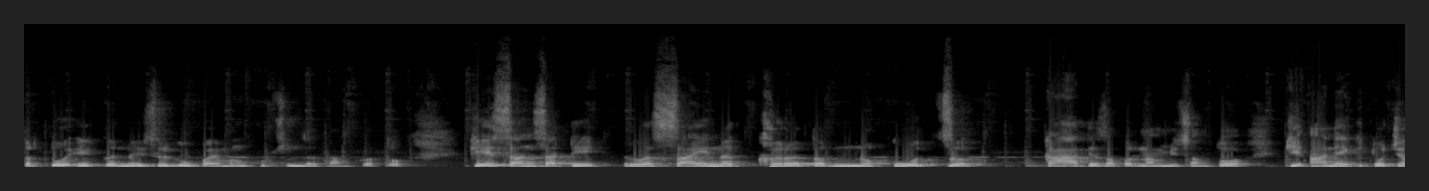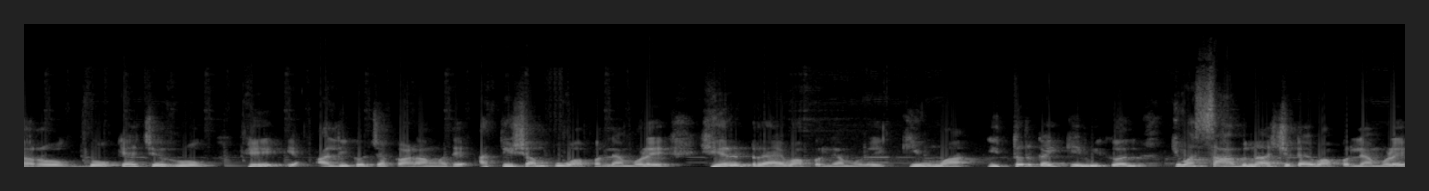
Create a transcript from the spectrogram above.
तर तो एक नैसर्गिक उपाय म्हणून खूप सुंदर काम करतो. केसांसाठी रसायन खरं तर नकोच. का त्याचा परिणाम मी सांगतो? की अनेक त्वचा रोग डोक्याचे रोग हे अलीकडच्या काळामध्ये अति शॅम्पू वापरल्यामुळे हेअर ड्राय वापरल्यामुळे किंवा इतर काही केमिकल किंवा साबणं अशी काही वापरल्यामुळे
